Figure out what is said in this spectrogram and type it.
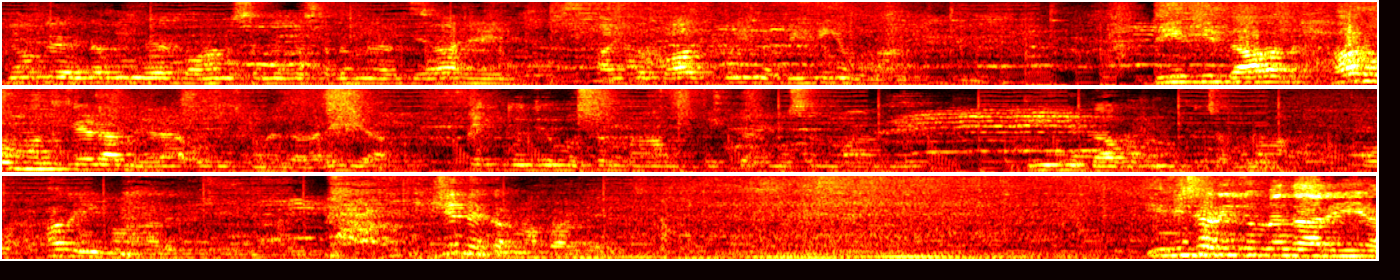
کیونکہ نبی مہربان صلی اللہ علیہ وسلم نے کیا ہے، آج تو بعد کوئی نبی نہیں ہونا۔ دین کی دعوت ہر امت کیڑا میرا وہ ذمہ داری ہے۔ ایک دوجے مسلمان، دیگر مسلمان دے دین کی دعوت میں پہنچانا اور ہر ایمان والے کی ذمہ داری۔ یہ جنہیں کرنا پڑ گئے یہ بھی ساری ذمہ داری ہے۔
